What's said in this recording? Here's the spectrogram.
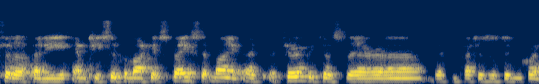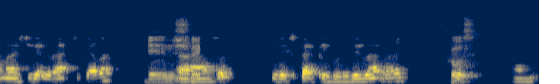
fill up any empty supermarket space that might occur because their uh, their competitors didn't quite manage to get their act together. Interesting. Uh, but you'd expect people to do that, really. Of course. Um,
